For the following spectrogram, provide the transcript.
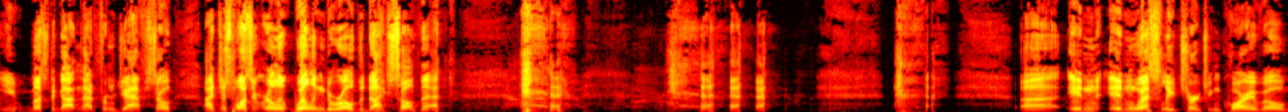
you must have gotten that from Jeff. So I just wasn't really willing to roll the dice on that. uh, in, in Wesley Church in Quarryville,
